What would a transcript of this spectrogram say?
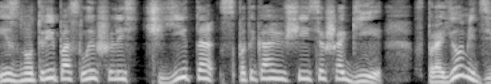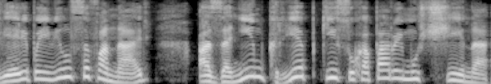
Изнутри послышались чьи-то спотыкающиеся шаги. В проеме двери появился фонарь, а за ним крепкий сухопарый мужчина.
